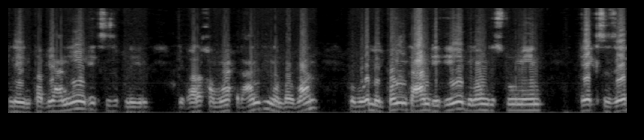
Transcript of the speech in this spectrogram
plane. طب يعني إيه xz plane يبقى رقم واحد عندي number 1 وبيقول لي ال point عندي A belongs to مين؟ Xz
